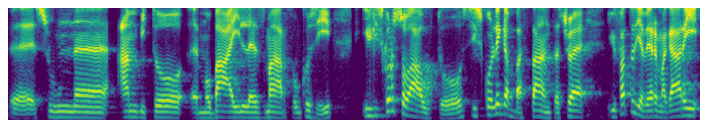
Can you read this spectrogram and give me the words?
eh, su un eh, ambito eh, mobile, smartphone, così, il discorso auto si scollega abbastanza, cioè il fatto di avere magari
